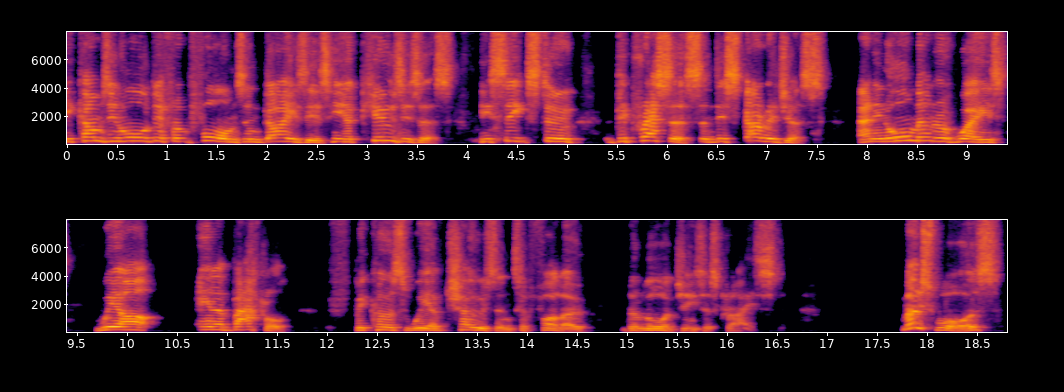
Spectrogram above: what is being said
He comes in all different forms and guises. He accuses us. He seeks to depress us and discourage us. And in all manner of ways, we are in a battle because we have chosen to follow the Lord Jesus Christ. Most wars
